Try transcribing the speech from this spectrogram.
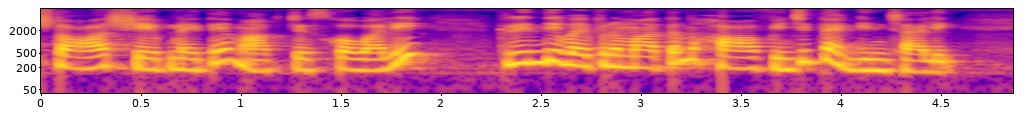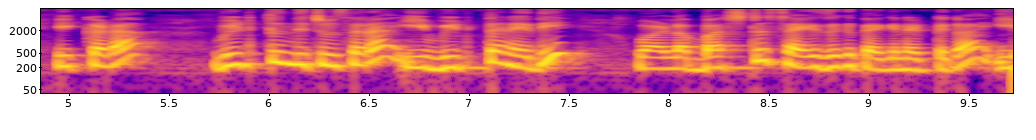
స్టార్ షేప్ని అయితే మార్క్ చేసుకోవాలి. క్రింది వైపున మాత్రం హాఫ్ ఇంచ్ తగ్గించాలి. ఇక్కడ విడ్త్ ఉంది చూసారా? ఈ విడ్త్ అనేది వాళ్ళ బస్ట్ సైజుకి తగినట్టుగా ఈ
